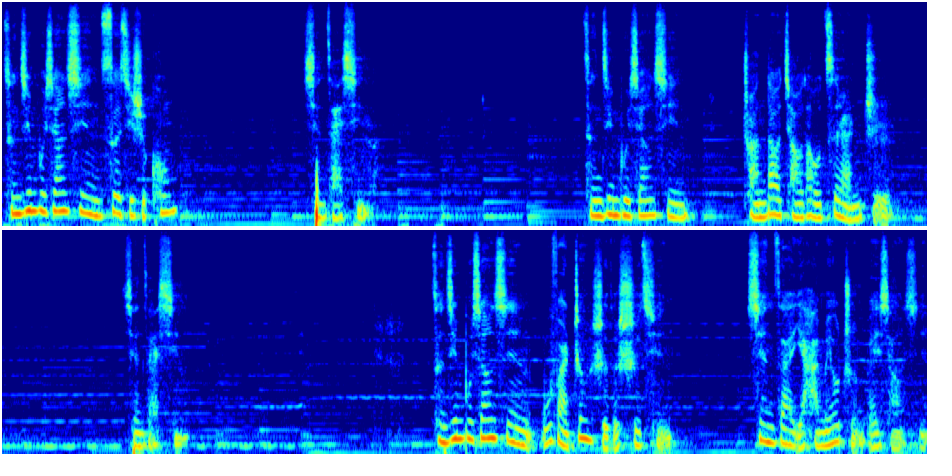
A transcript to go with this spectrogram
曾经不相信色即是空，现在信了；曾经不相信船到桥头自然直，现在信了；曾经不相信无法证实的事情，现在也还没有准备相信。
